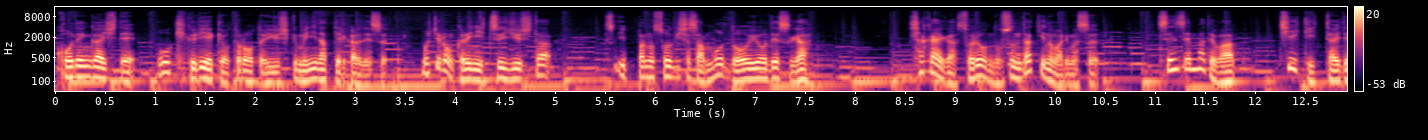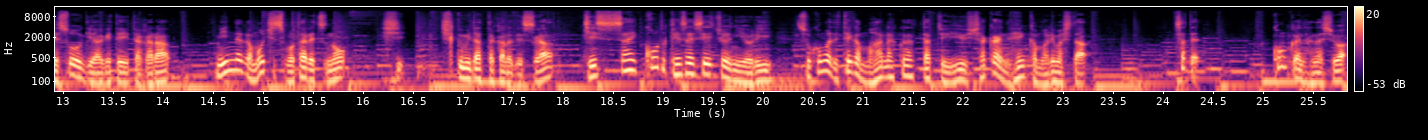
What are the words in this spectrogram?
香典返しで大きく利益を取ろうという仕組みになっているからです。もちろんこれに追従した一般の葬儀社さんも同様ですが社会がそれを盗んだっていうのもあります。戦前までは地域一体で葬儀を挙げていたからみんなが持ちつ持たれつの仕組みだったからですが実際高度経済成長によりそこまで手が回らなくなったという社会の変化もありました。さて今回の話は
